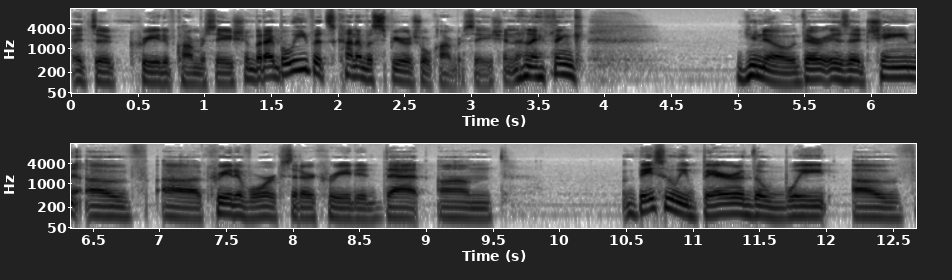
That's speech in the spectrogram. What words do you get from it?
it's a creative conversation, but I believe it's kind of a spiritual conversation, and I think you know, there is a chain of uh, creative works that are created that um, basically bear the weight of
